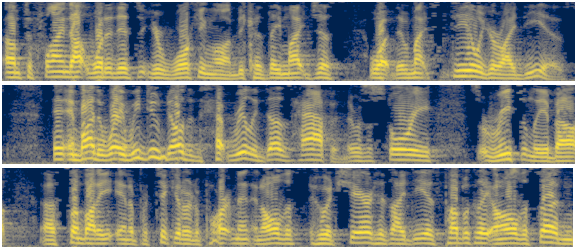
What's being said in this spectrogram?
um, to find out what it is that you're working on because they might just what they might steal your ideas. And, and by the way, we do know that that really does happen. There was a story recently about uh, somebody in a particular department and all this who had shared his ideas publicly, and all of a sudden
